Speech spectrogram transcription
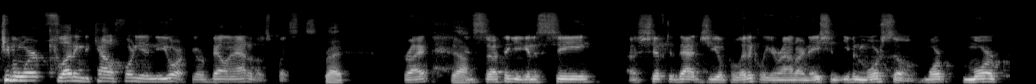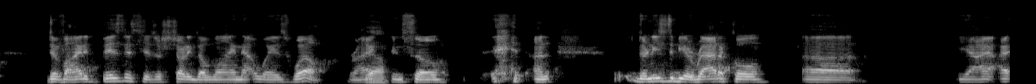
people weren't flooding to California and New York; they were bailing out of those places. Right. Right. Yeah. And so I think you're going to see a shift of that geopolitically around our nation, even more so. More more divided businesses are starting to align that way as well right Yeah. and so there needs to be a radical uh yeah I,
